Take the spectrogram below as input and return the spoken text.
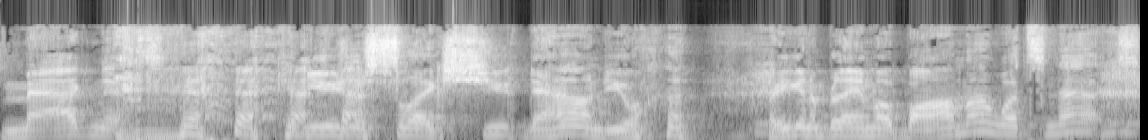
magnets can you just like shoot down? Do you want? Are you going to blame Obama? What's next?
